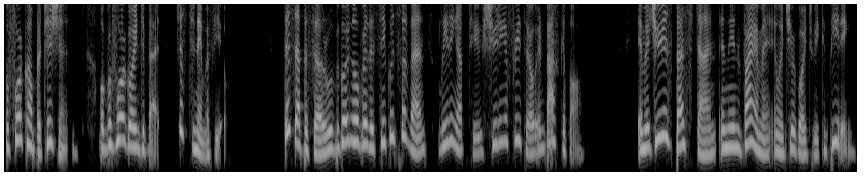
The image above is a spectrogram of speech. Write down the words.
before competition, or before going to bed, just to name a few. This episode, we'll be going over the sequence of events leading up to shooting a free throw in basketball. Imagery is best done in the environment in which you're going to be competing.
